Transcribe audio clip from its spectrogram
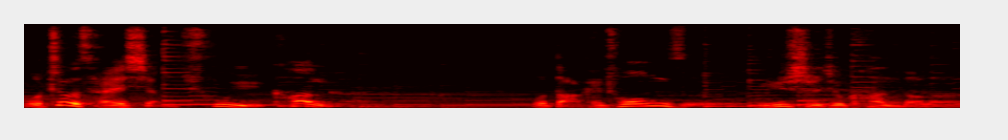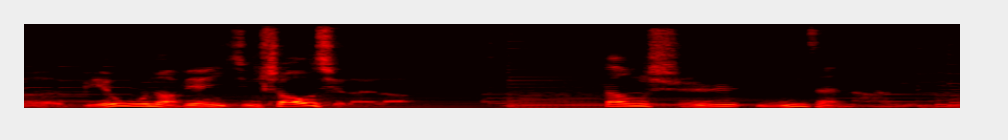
我这才想出去看看。我打开窗子，于是就看到了别屋那边已经烧起来了。当时您在哪里呢？”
